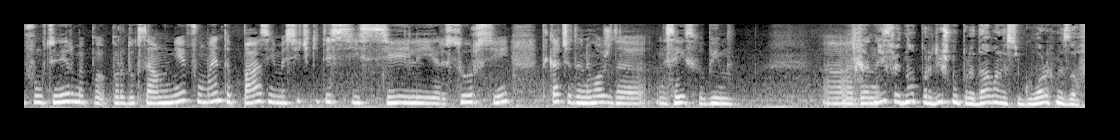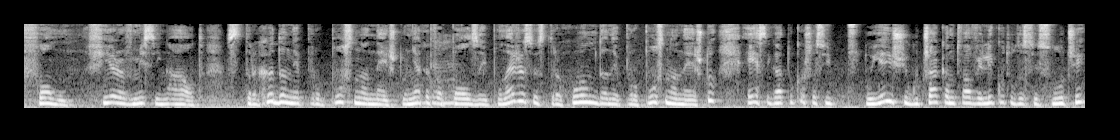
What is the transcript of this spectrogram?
функционираме парадоксално. Ние в момента пазиме всичките си сили и ресурси, така че да не може да не се изхъбим. А, да не... Ние в едно предишно предаване си говорихме за FOMO, Fear of Missing Out, страха да не пропусна нещо, някаква да. полза. И понеже се страхувам да не пропусна нещо, е сега тук ще си стоя и ще го чакам това великото да се случи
